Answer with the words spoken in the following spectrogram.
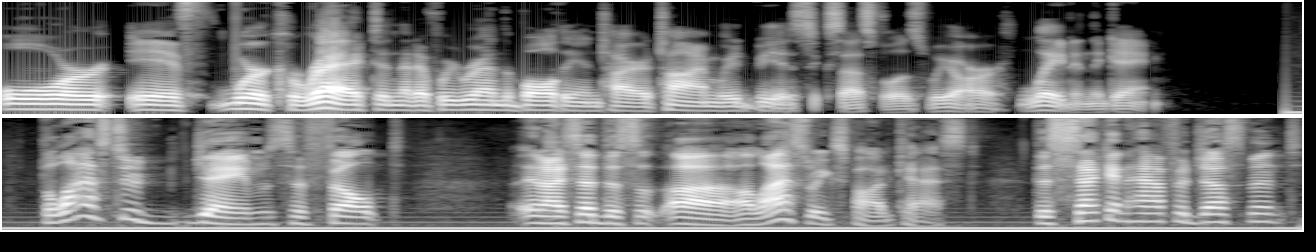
or if we're correct and that if we ran the ball the entire time, we'd be as successful as we are late in the game. The last two games have felt, and I said this uh, on last week's podcast. The second half adjustment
